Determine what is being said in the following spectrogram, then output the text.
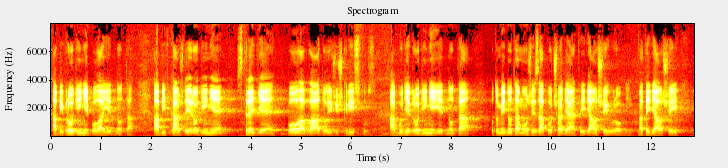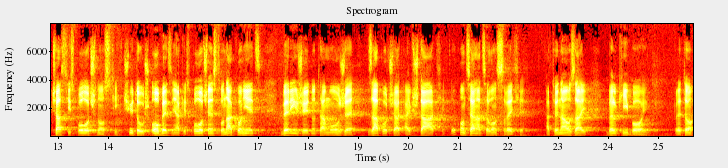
Aby v rodine bola jednota. Aby v každej rodine v strede bol a vládol Ježiš Kristus. Ak bude v rodine jednota, potom jednota môže započať aj na tej ďalšej úrovni, na tej ďalšej časti spoločnosti. Či je to už obec, nejaké spoločenstvo, nakoniec verím, že jednota môže započať aj v štáte, dokonca aj na celom svete. A to je naozaj veľký boj. Preto,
